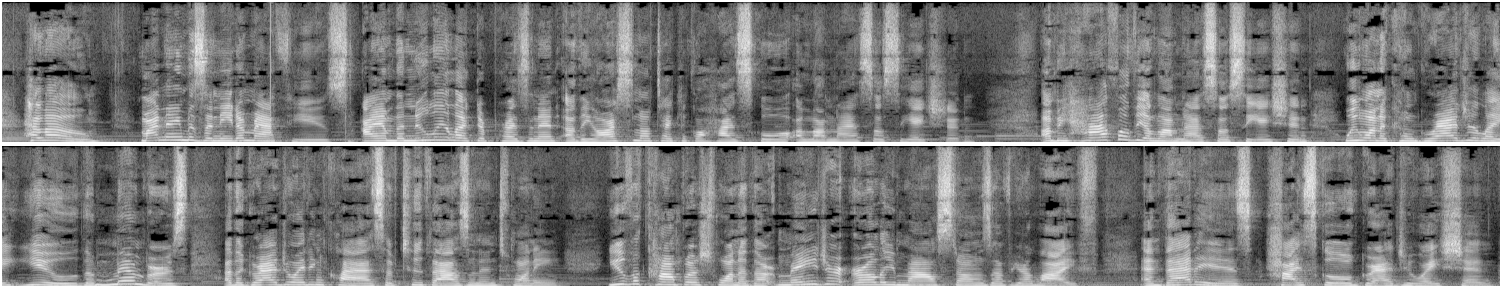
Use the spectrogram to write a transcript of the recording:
Hello, my name is Anita Matthews. I am the newly elected president of the Arsenal Technical High School Alumni Association. On behalf of the Alumni Association, we want to congratulate you, the members of the graduating class of 2020. You've accomplished one of the major early milestones of your life, and that is high school graduation.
